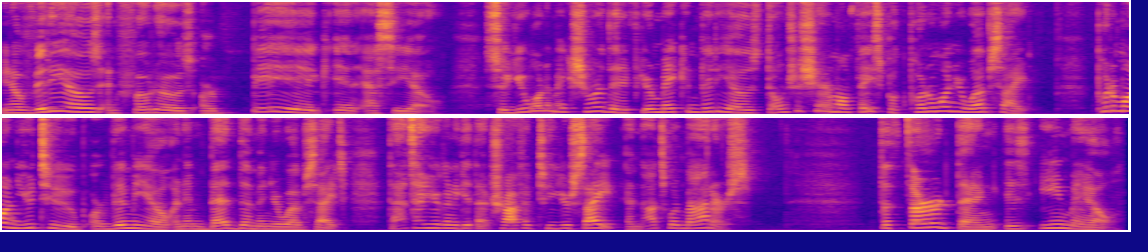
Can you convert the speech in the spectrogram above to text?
You know, videos and photos are big in SEO. So you want to make sure that if you're making videos, don't just share them on Facebook, put them on your website. Put them on YouTube or Vimeo and embed them in your website. That's how you're going to get that traffic to your site, and that's what matters. The third thing is email.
